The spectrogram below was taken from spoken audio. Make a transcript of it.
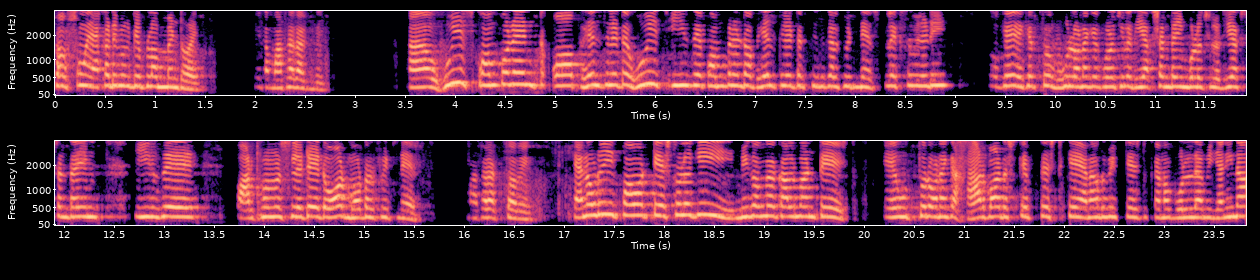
সবসময় একাডেমিক ডেভেলপমেন্ট হয় এটা মাথায় রাখবে uh, which component of health related which is a component of health related physical fitness flexibility ওকে এক্ষেত্রে ভুল অনেকে করেছিল রিয়াকশন টাইম বলেছিল reaction time is a performance related or motor fitness মাথায় রাখতে হবে অ্যানোরোবিক পাওয়ার টেস্ট হলো কি মৃগঙ্গা কালমান টেস্ট এ উত্তর অনেকে হারবার স্টেপ টেস্টকে অ্যানোরোবিক টেস্ট কেন বললে আমি জানি না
